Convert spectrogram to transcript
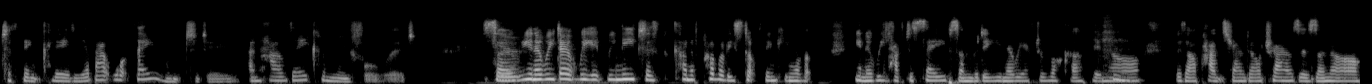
to think clearly about what they want to do and how they can move forward so yeah. you know we don't we we need to kind of probably stop thinking of you know we have to save somebody you know we have to rock up in hmm. our with our pants around our trousers and our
